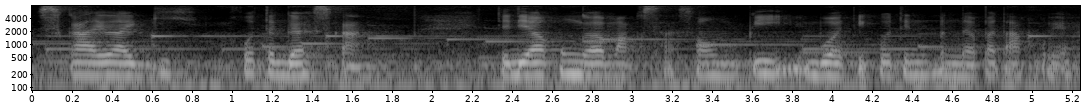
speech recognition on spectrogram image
Sekali lagi, aku tegaskan jadi aku nggak maksa Sompi buat ikutin pendapat aku ya.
